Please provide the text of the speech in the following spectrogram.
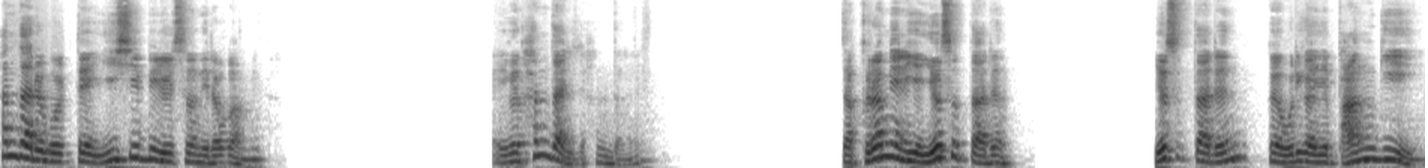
한 달을 볼 때 21선이라고 합니다. 이건 한 달이죠, 한 달. 자, 그러면 이제 여섯 달은, 여섯 달은, 그러니까 우리가 이제 반기,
